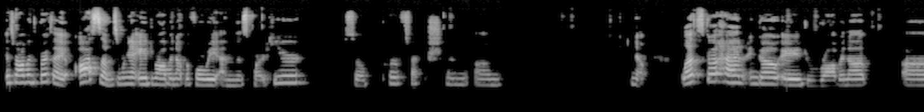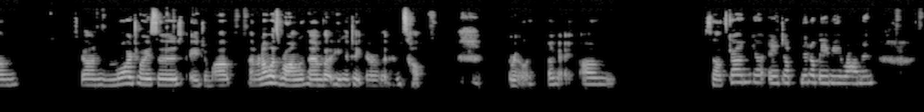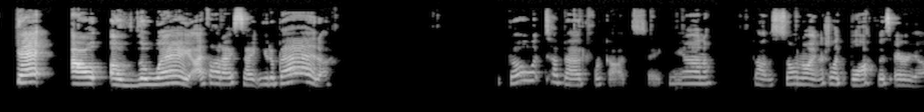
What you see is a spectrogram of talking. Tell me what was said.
It's Robin's birthday. Awesome. So we're gonna age Robin up before we end this part here. So perfection. Um, no. Let's go ahead and go age Robin up. Um, done more choices. Age him up. I don't know what's wrong with him, but he can take care of it himself. really. Okay. Um, so it's gonna age up little baby Robin. Get out of the way. I thought I sent you to bed. Go to bed for God's sake, man. God, it's so annoying. I should like block this area.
